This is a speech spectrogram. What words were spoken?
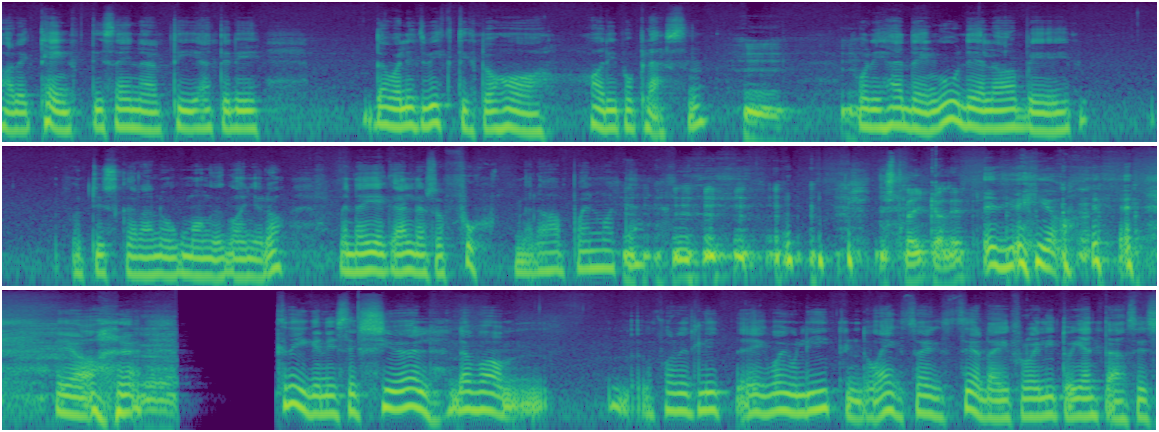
har jeg tenkt i senere tid, at de, det var litt viktig å ha, ha de på plassen. Mm. For de hadde en god del arbeid for tyskerne òg mange ganger, da. Men det gikk aldri så fort med det, på en måte. De streika litt. ja. ja. Krigen i seg sjøl, det var for et lit, Jeg var jo liten da, jeg, så jeg ser det fra ei lita jente sin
